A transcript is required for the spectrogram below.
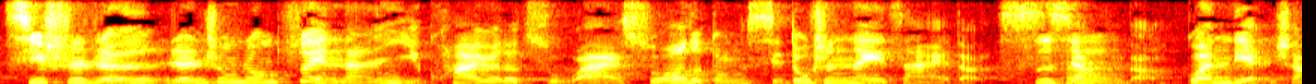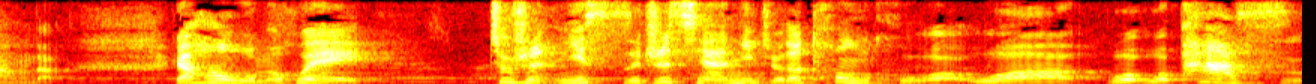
其实人人生中最难以跨越的阻碍，所有的东西都是内在的、思想的、观点上的。然后我们会，就是你死之前你觉得痛苦，我我我怕死，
